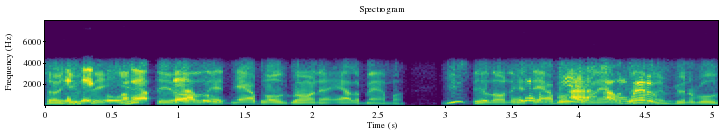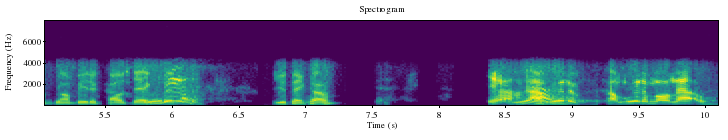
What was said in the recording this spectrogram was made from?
So And you think you after still on Dabo. that Dabo's going to Alabama? You still on that Yeah, Dabo's yeah, I'm with Alabama him. and Venables gonna be the coach at Yeah. Clemson? You think so? Yeah, Yeah. I'm with him. I'm with him on that one.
